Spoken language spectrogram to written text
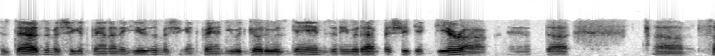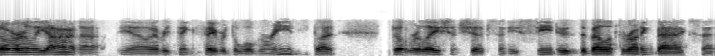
his dad's a Michigan fan. I think he was a Michigan fan. You would go to his games and he would have Michigan gear on. And uh, um, so early on, uh, you know, everything favored the Wolverines, but built relationships and he's seen who's developed running backs and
